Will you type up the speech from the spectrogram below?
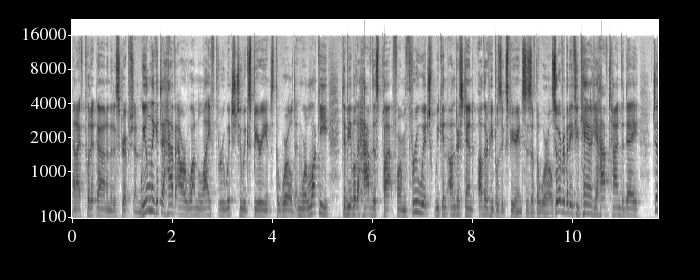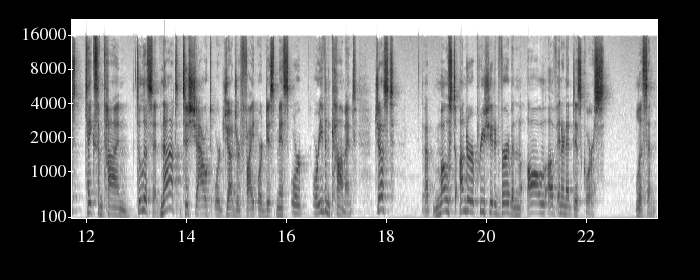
and I've put it down in the description. We only get to have our one life through which to experience the world, and we're lucky to be able to have this platform through which we can understand other people's experiences of the world. So everybody, if you can, if you have time today, say, just take some time to listen. Not to shout or judge or fight or dismiss or, or even comment. Just that most underappreciated verb in all of internet discourse. Listen.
